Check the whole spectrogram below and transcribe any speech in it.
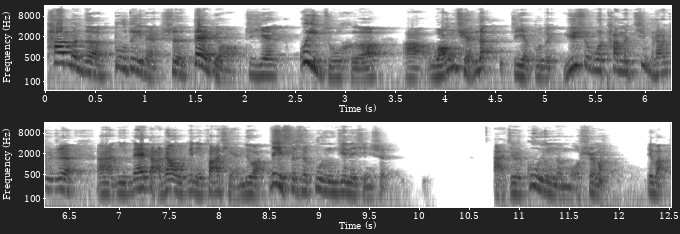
他们的部队呢是代表这些贵族和啊王权的这些部队，于是乎他们基本上就是啊，你来打仗，我给你发钱，对吧？类似是雇佣军的形式。啊，就是雇佣的模式嘛，对吧？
